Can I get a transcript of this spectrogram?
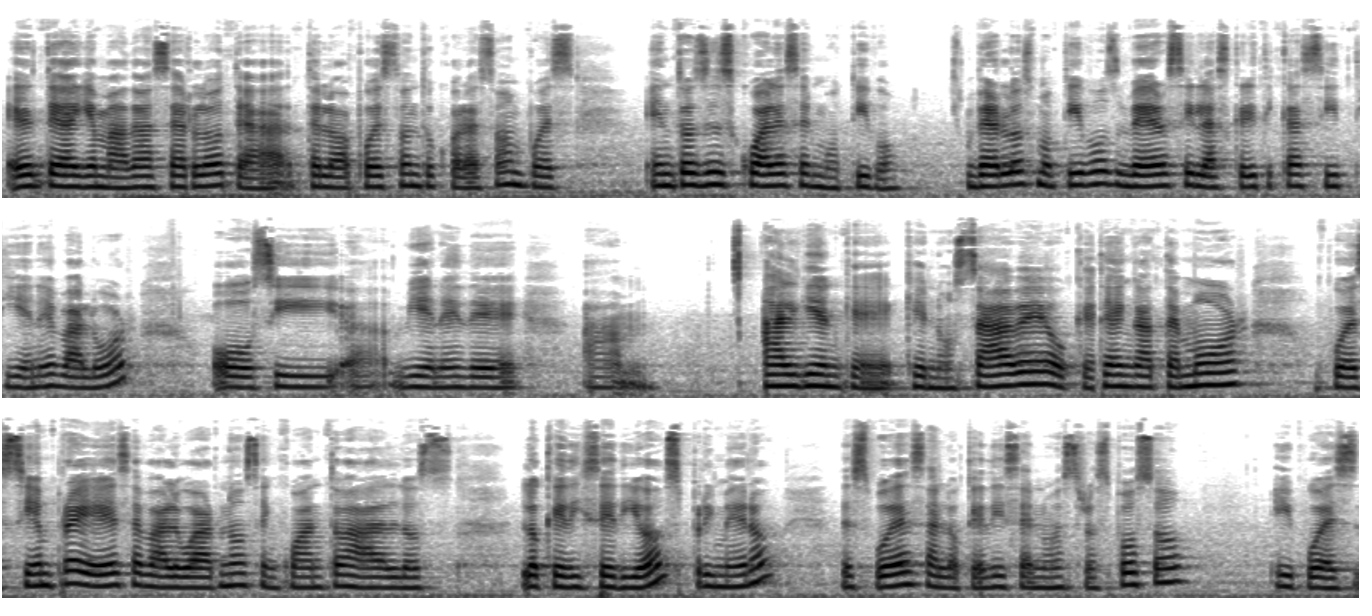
Él te ha llamado a hacerlo, te, te lo ha puesto en tu corazón, pues entonces, ¿cuál es el motivo? Ver los motivos, ver si las críticas sí tiene valor o si uh, viene de alguien que, que no sabe o que tenga temor, pues siempre es evaluarnos en cuanto a los, lo que dice Dios primero, después a lo que dice nuestro esposo y pues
